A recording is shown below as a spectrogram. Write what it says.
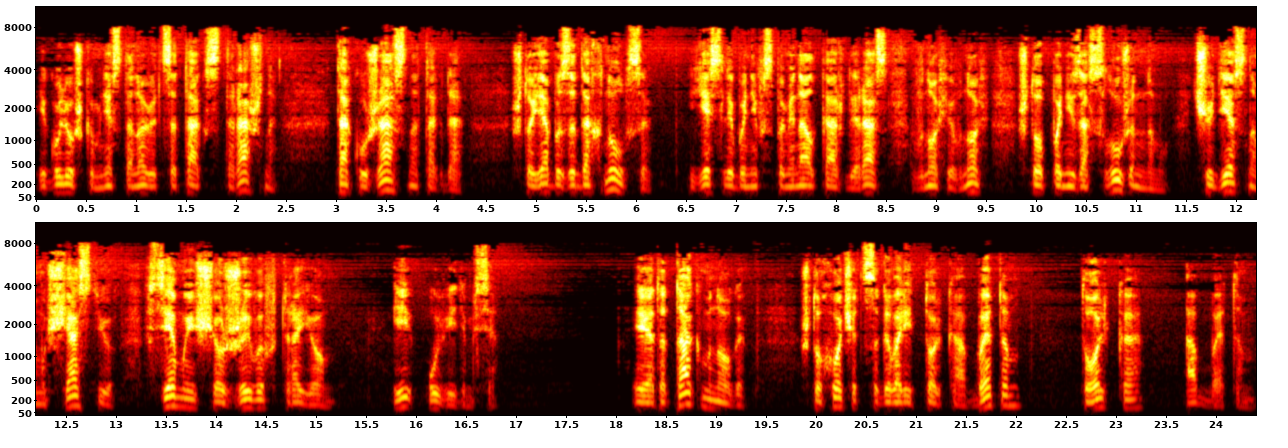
И, Гулюшка, мне становится так страшно, так ужасно тогда, что я бы задохнулся, если бы не вспоминал каждый раз вновь и вновь, что по незаслуженному, чудесному счастью все мы еще живы втроем и увидимся. И это так много, что хочется говорить только об этом, только об этом.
